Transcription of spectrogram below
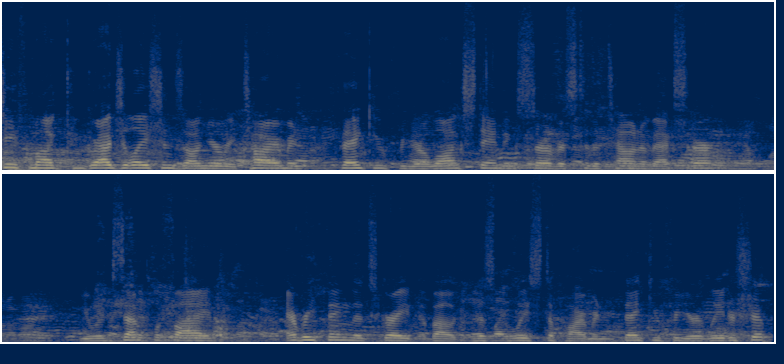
Chief Munck, congratulations on your retirement. Thank you for your long-standing service to the town of Exeter. You exemplified everything that's great about this police department. Thank you for your leadership.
